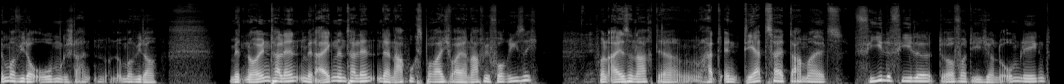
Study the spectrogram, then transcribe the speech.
immer wieder oben gestanden und immer wieder mit neuen Talenten, mit eigenen Talenten. Der Nachwuchsbereich war ja nach wie vor riesig von Eisenach, der hat in der Zeit damals viele, viele Dörfer, die hier in der Umgegend,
